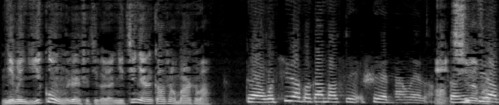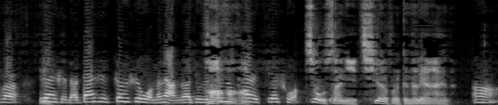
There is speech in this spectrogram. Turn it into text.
你们一共认识几个月？你今年刚上班是吧？对，我七月份刚到事业事业单位的，啊，等于七月份认识的，但是正是我们两个就是真的开始接触。就算你七月份跟他恋爱的，嗯，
